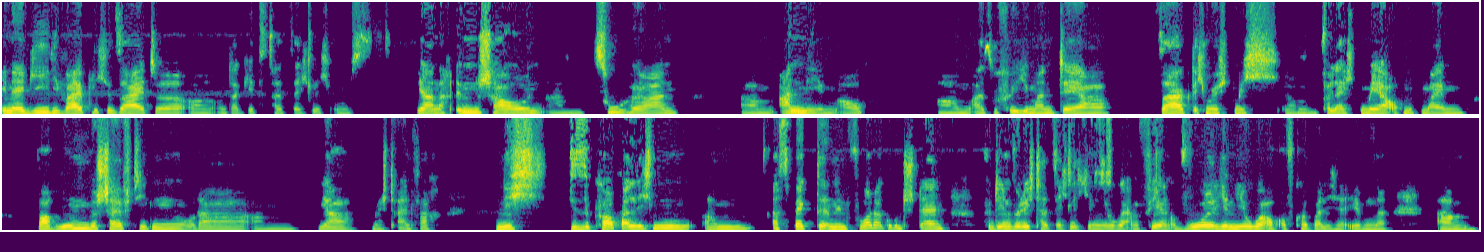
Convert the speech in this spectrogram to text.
Energie, die weibliche Seite äh, und da geht es tatsächlich ums ja, nach innen schauen, ähm, zuhören, ähm, annehmen auch. Ähm, also für jemand, der sagt, ich möchte mich ähm, vielleicht mehr auch mit meinem Warum beschäftigen oder ähm, ja, möchte einfach nicht diese körperlichen ähm, Aspekte in den Vordergrund stellen, für den würde ich tatsächlich Yin Yoga empfehlen, obwohl Yin Yoga auch auf körperlicher Ebene ähm,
